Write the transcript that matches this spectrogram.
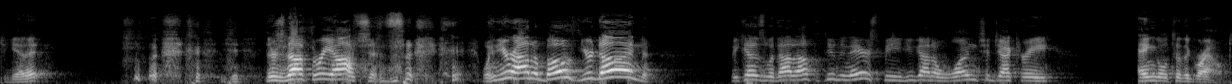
do you get it? There's not three options. when you're out of both, you're done. Because without altitude and airspeed, you've got a one trajectory angle to the ground.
